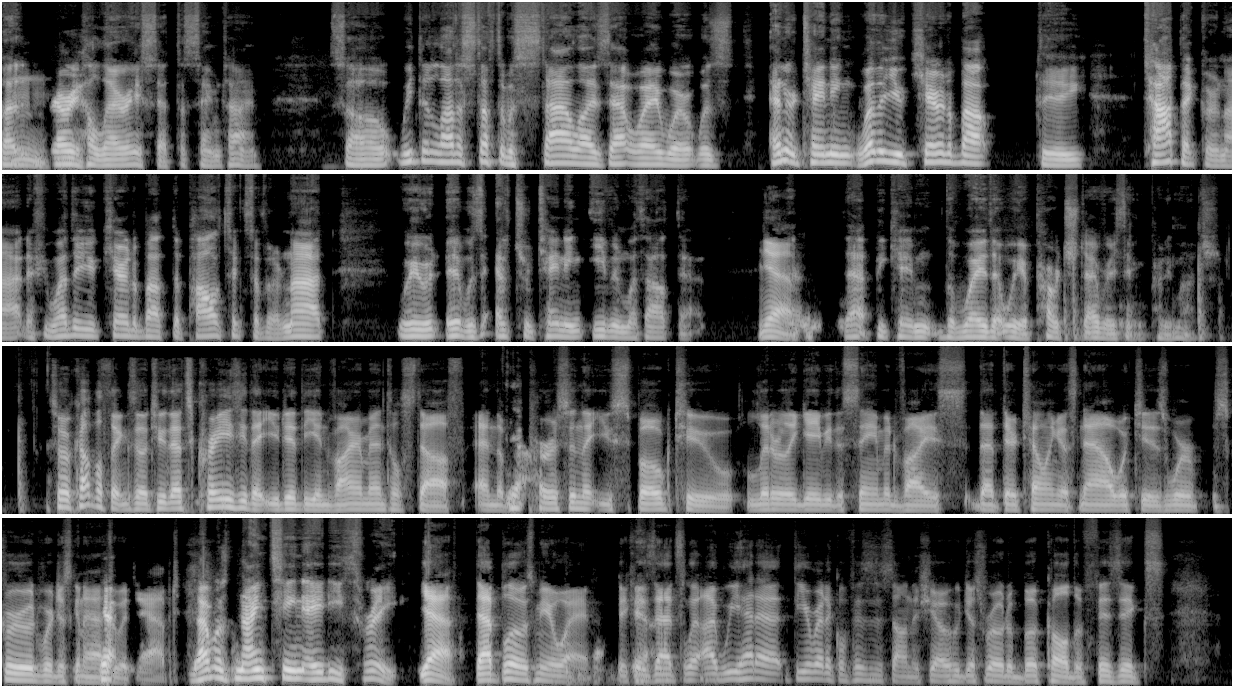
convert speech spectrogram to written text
But Mm. very hilarious at the same time. So we did a lot of stuff that was stylized that way, where it was entertaining, whether you cared about the topic or not, if whether you cared about the politics of it or not, we would, it was entertaining even without that. Yeah. And that became the way that we approached everything, pretty much. So a couple things though too. That's crazy that you did the environmental stuff and the Yeah. person that you spoke to literally gave you the same advice that they're telling us now, which is we're screwed. We're just gonna have Yeah. to adapt. That was 1983. Yeah, that blows me away because Yeah. that's I, we had a theoretical physicist on the show who just wrote a book called The Physics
